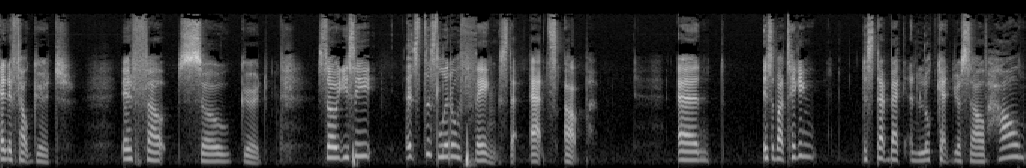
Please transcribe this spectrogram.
And it felt good. It felt so good. So you see, it's these little things that adds up and it's about taking the step back and look at yourself. How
